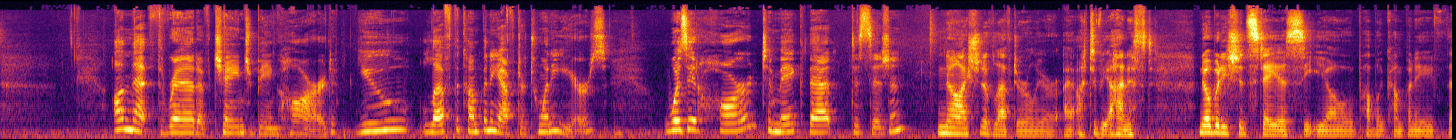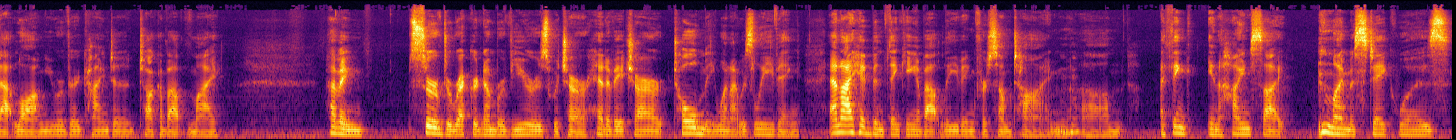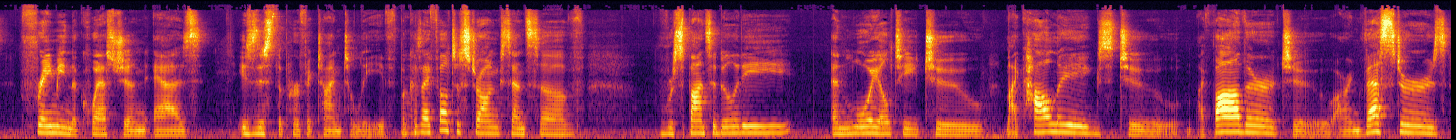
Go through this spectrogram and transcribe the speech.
On that thread of change being hard, you left the company after 20 years. Was it hard to make that decision? No, I should have left earlier. I, ought to be honest nobody should stay as CEO of a public company that long. You were very kind to talk about my having served a record number of years, which our head of HR told me when I was leaving. And I had been thinking about leaving for some time. Mm-hmm. Um, I think in hindsight, my mistake was framing the question as is this the perfect time to leave? Mm. Because I felt a strong sense of responsibility and loyalty to my colleagues, to my father, to our investors.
